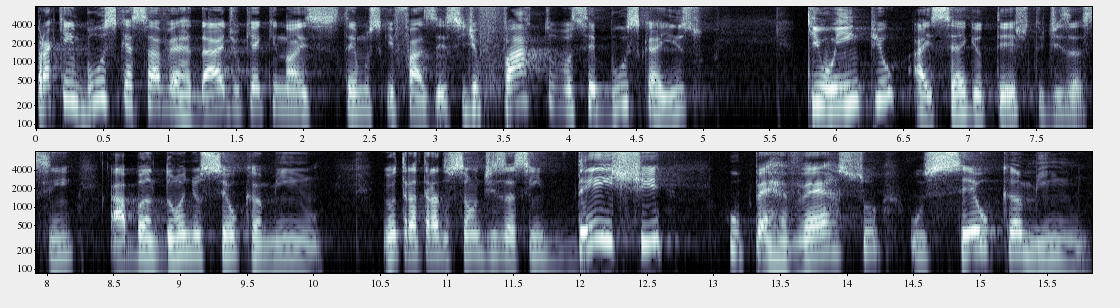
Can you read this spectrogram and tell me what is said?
Para quem busca essa verdade, o que é que nós temos que fazer? Se de fato você busca isso, que o ímpio, aí segue o texto, diz assim: abandone o seu caminho. Outra tradução diz assim: deixe o perverso o seu caminho.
